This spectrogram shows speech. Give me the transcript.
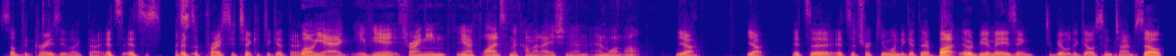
something crazy like that. It's it's That's- it's a pricey ticket to get there. Well, yeah, if you're throwing in you know flights and accommodation and, and whatnot. yeah, yeah. It's a it's a tricky one to get there, but it would be amazing to be able to go sometime. So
